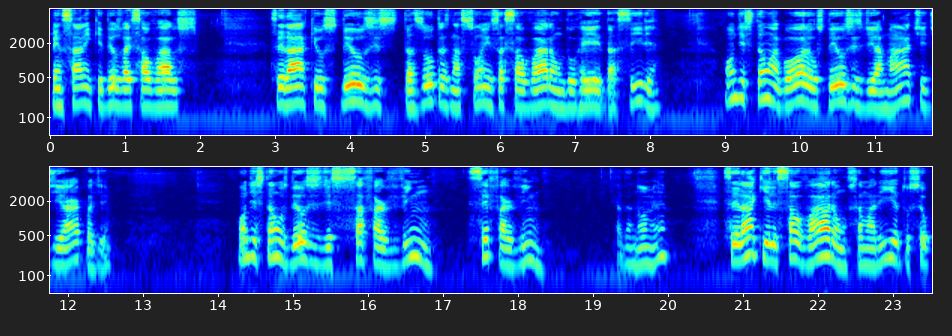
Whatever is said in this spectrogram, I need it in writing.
pensarem que Deus vai salvá-los. Será que os deuses das outras nações a salvaram do rei da Síria? Onde estão agora os deuses de Amate e de Árpade? Onde estão os deuses de Safarvim, Sefarvim? Cada nome, né? Será que eles salvaram Samaria do, seu,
